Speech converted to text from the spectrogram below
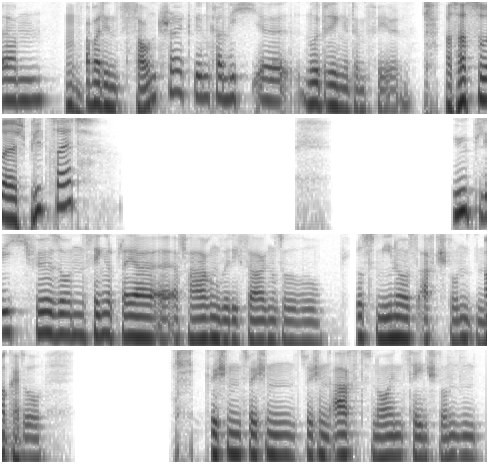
ähm, hm. aber den Soundtrack, den kann ich äh, nur dringend empfehlen. Was hast du äh, Spielzeit? Üblich für so eine Singleplayer-Erfahrung würde ich sagen, so plus minus acht Stunden. Okay. Also zwischen, zwischen, zwischen acht, neun, zehn Stunden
